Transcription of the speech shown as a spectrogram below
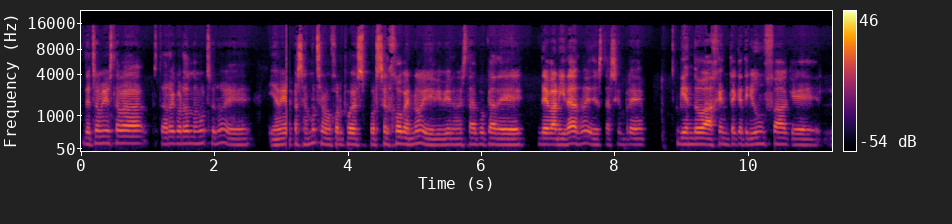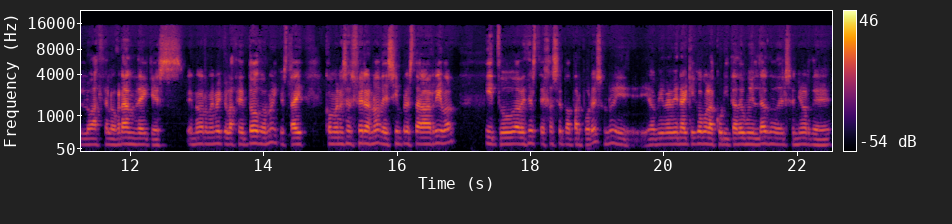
de hecho, a mí estaba, estaba recordando mucho, ¿no? Eh, y a mí me pasa mucho, a lo mejor pues por ser joven, ¿no? Y vivir en esta época de, de vanidad, ¿no? Y de estar siempre viendo a gente que triunfa, que lo hace lo grande, que es enorme, ¿no? Y que lo hace todo, ¿no? Y que está ahí como en esa esfera, ¿no? De siempre estar arriba y tú a veces te dejas empapar por eso, ¿no? Y, y a mí me viene aquí como la curita de humildad, ¿no? Del Señor de,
